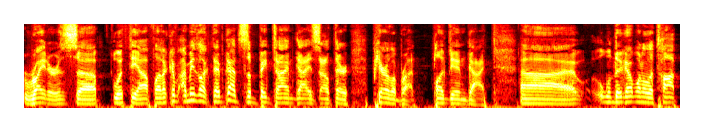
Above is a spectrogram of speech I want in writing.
writers uh, with the Athletic. I mean, look, they've got some big time guys out there. Pierre LeBrun, plugged in guy. Uh, they got one of the top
